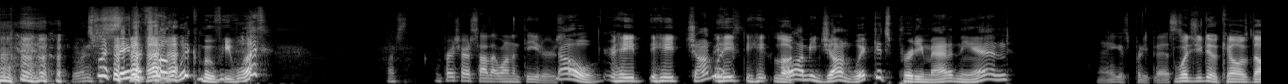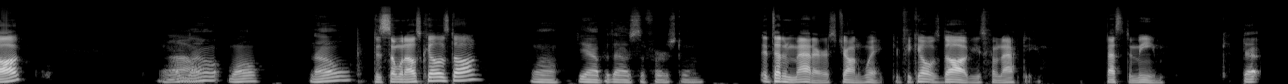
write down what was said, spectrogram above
It's my favorite John Wick movie. What? I'm pretty sure I saw that one in theaters. No. he he John he, Wick. he look. well, I mean, John Wick gets pretty mad in the end. I think it's pretty pissed. what'd you do? Kill his dog? Well, No. no. Well, no. Did someone else kill his dog? Well, yeah, but that was the first one. It doesn't matter. It's John Wick. If you kill his dog, he's coming after you. That's the meme. That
